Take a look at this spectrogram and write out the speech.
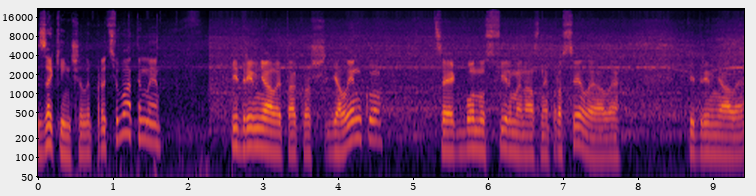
Закінчили працювати ми. Підрівняли також ялинку. Це як бонус фірми нас не просили, але підрівняли.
